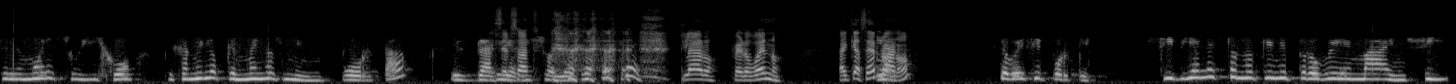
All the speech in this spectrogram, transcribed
se le muere su hijo, pues a mí lo que menos me importa es darle SAT. aviso al RFC. Claro, pero bueno, hay que hacerlo, Claro. ¿no? Te voy a decir por qué. Si bien esto no tiene problema en sí,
